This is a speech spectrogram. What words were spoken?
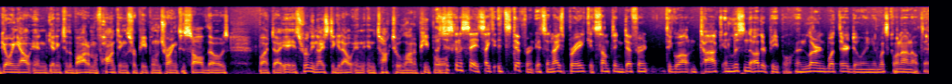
going out and getting to the bottom of hauntings for people and trying to solve those. But uh, it- it's really nice to get out and, and talk to a lot of people. I was just going to say, it's like it's different. It's a nice break. It's something different to go out and talk and listen to other people and learn what they're doing and what's going on out there.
